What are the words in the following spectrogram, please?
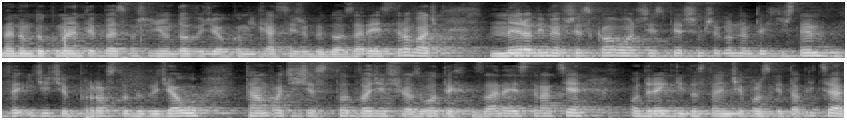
będą dokumenty bezpośrednio do Wydziału Komunikacji, żeby go zarejestrować. My robimy wszystko łącznie z pierwszym przeglądem technicznym. Wy idziecie prosto do wydziału, tam płacicie 120 zł za rejestrację. Od ręki dostaniecie polskie tablice,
